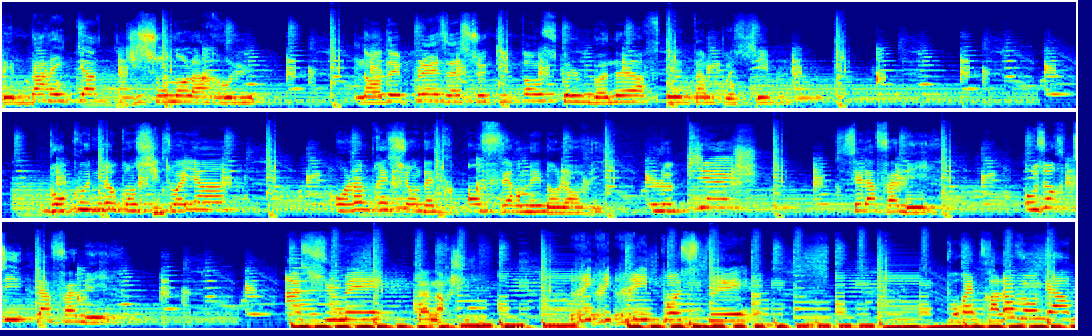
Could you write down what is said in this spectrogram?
les barricades qui sont dans la rue. N'en déplaise à ceux qui pensent que le bonheur c'est impossible. Beaucoup de nos concitoyens ont l'impression d'être enfermés dans leur vie. Le piège, c'est la famille. Aux orties, la famille. Assumer l'anarchie. Riposter pour être à l'avant-garde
